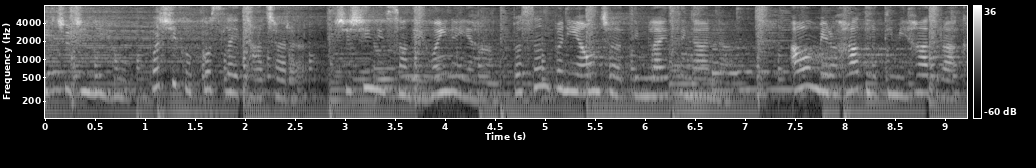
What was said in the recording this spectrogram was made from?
एकचोटि नै हो। पछिको कसलाई थाहा छ र सिसिने सधैँ होइन यहाँ। पसन्द पनि आउँछ तिमीलाई सिँगार्न। आऊ मेरो हातमा तिमी हात राख।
